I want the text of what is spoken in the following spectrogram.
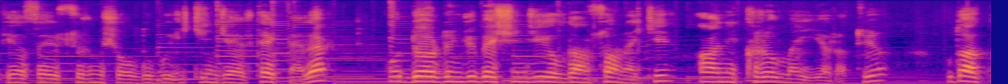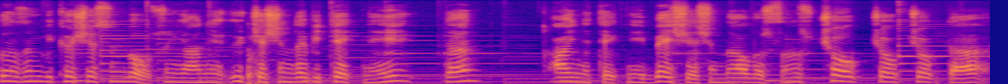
piyasaya sürmüş olduğu bu ikinci el tekneler o 4. 5. yıldan sonraki ani kırılmayı yaratıyor. Bu da aklınızın bir köşesinde olsun. Yani 3 yaşında bir tekneyden aynı tekneyi 5 yaşında alırsanız çok çok çok daha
